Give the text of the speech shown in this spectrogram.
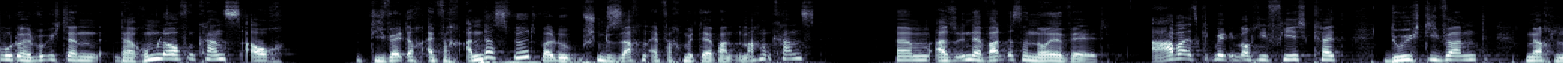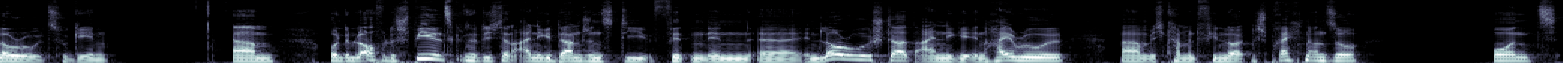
wo du halt wirklich dann da rumlaufen kannst, auch die Welt auch einfach anders wird, weil du bestimmte Sachen einfach mit der Wand machen kannst. Ähm, also in der Wand ist eine neue Welt. Aber es gibt mir eben auch die Fähigkeit, durch die Wand nach Lorule zu gehen. Ähm, und im Laufe des Spiels gibt es natürlich dann einige Dungeons, die finden in, äh, in Lorule statt, einige in Hyrule. Ähm, ich kann mit vielen Leuten sprechen und so. Und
